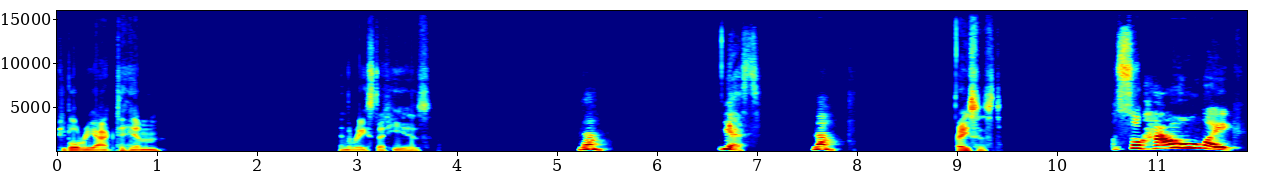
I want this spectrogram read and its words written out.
people react to him and the race that he is? No, Yes. no. Racist. So how like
